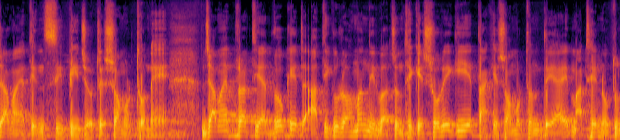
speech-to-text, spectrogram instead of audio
জামায়াত এনসিপি জোটের সমর্থনে। জামায়াত প্রার্থী অ্যাডভোকেট আতিকুর রহমান নির্বাচন থেকে সরে গিয়ে তাকে সমর্থন দেয়ায় মাঠে নতুন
